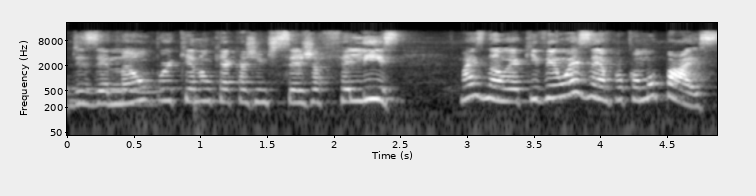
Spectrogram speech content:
dizer não porque não quer que a gente seja feliz. Mas não, e aqui vem um exemplo, como pais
